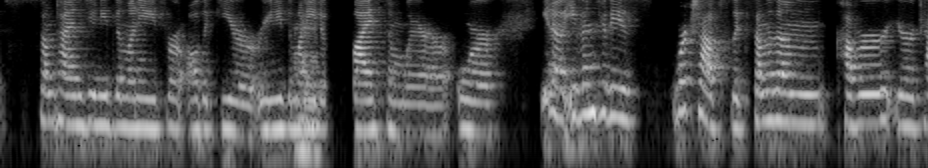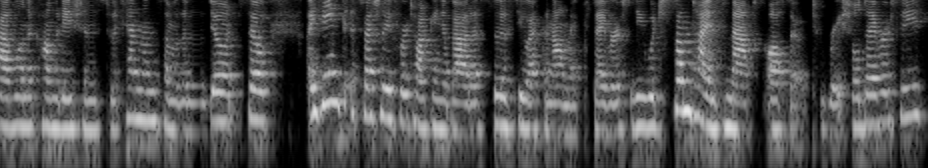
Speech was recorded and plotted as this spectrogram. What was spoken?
sometimes you need the money for all the gear or you need the money to fly somewhere or you know even for these workshops like some of them cover your travel and accommodations to attend them some of them don't so i think especially if we're talking about a socioeconomic diversity which sometimes maps also to racial diversities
